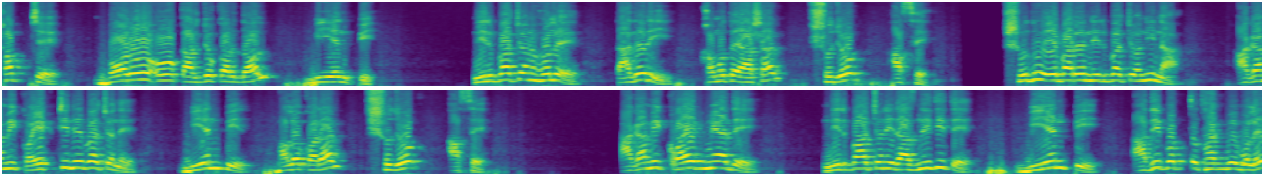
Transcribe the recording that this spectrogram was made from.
সবচেয়ে বড় ও কার্যকর দল বিএনপি। নির্বাচন হলে তাদেরই ক্ষমতায় আসার সুযোগ আছে। শুধু এবারে নির্বাচনই না, আগামী কয়েকটি নির্বাচনে বিএনপির ভালো করার সুযোগ আছে। আগামী কয়েক মেয়াদে নির্বাচনী রাজনীতিতে বিএনপি আধিপত্য থাকবে বলে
